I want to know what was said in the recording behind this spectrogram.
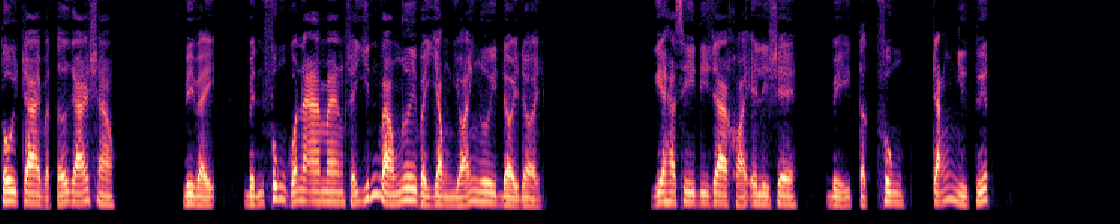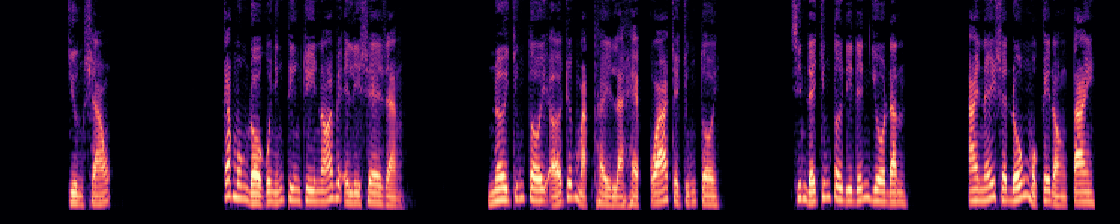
tôi trai và tớ gái sao? Vì vậy, bệnh phung của Naaman sẽ dính vào ngươi và dòng dõi ngươi đời đời. Gehazi đi ra khỏi Elise, bị tật phung, trắng như tuyết. Chương 6 Các môn đồ của những tiên tri nói với Elise rằng, Nơi chúng tôi ở trước mặt thầy là hẹp quá cho chúng tôi. Xin để chúng tôi đi đến vô đanh Ai nấy sẽ đốn một cây đòn tay,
